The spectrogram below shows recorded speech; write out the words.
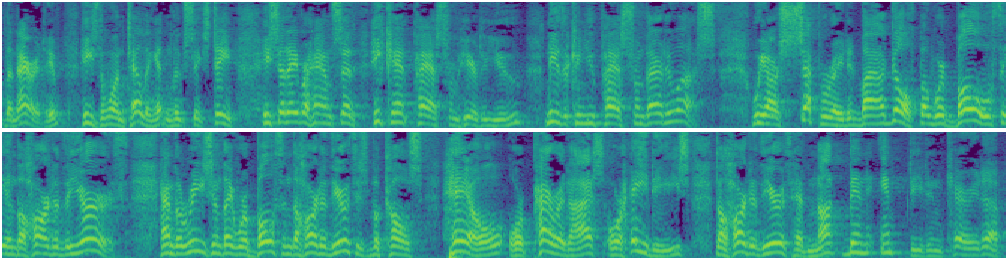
the narrative. He's the one telling it in Luke 16. He said, Abraham said, He can't pass from here to you. Neither can you pass from there to us. We are separated by a gulf, but we're both in the heart of the earth. And the reason they were both in the heart of the earth is because hell or paradise or Hades, the heart of the earth, had not been emptied and carried up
